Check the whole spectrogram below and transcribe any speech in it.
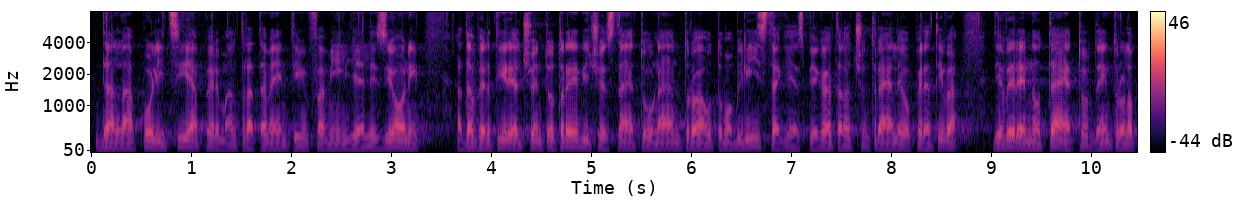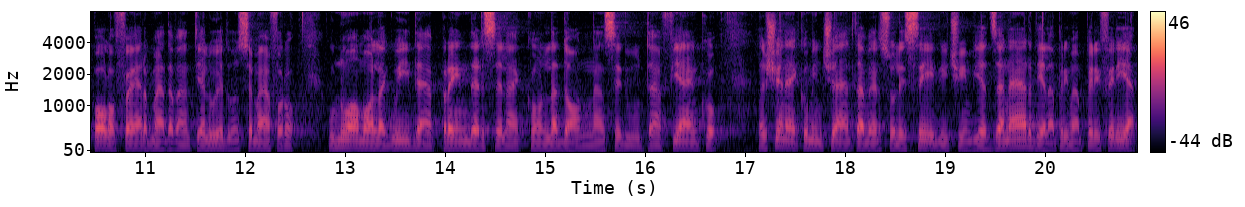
dalla polizia per maltrattamenti in famiglia e lesioni. Ad avvertire il 113 è stato un altro automobilista che ha spiegato alla centrale operativa di avere notato dentro la polo ferma davanti a lui ad un semaforo un uomo alla guida a prendersela con la donna seduta a fianco. La scena è cominciata verso le 16 in via Zanardi, alla prima periferia,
